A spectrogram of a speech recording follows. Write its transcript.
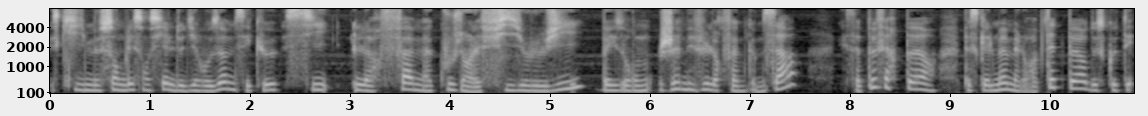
ce qui me semble essentiel de dire aux hommes, c'est que si leur femme accouche dans la physiologie, bah, ils auront jamais vu leur femme comme ça. Et ça peut faire peur, parce qu'elle-même, elle aura peut-être peur de ce côté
